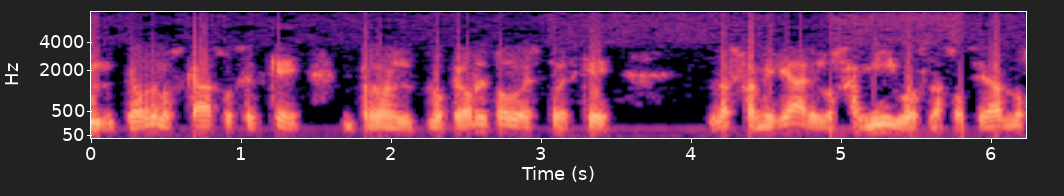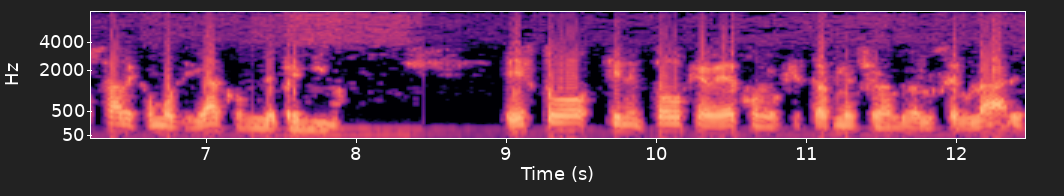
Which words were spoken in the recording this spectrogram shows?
el, peor de los casos es que, perdón, lo peor de todo esto es que las familiares, los amigos, la sociedad no sabe cómo lidiar con un deprimido. Esto tiene todo que ver con lo que estás mencionando de los celulares,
